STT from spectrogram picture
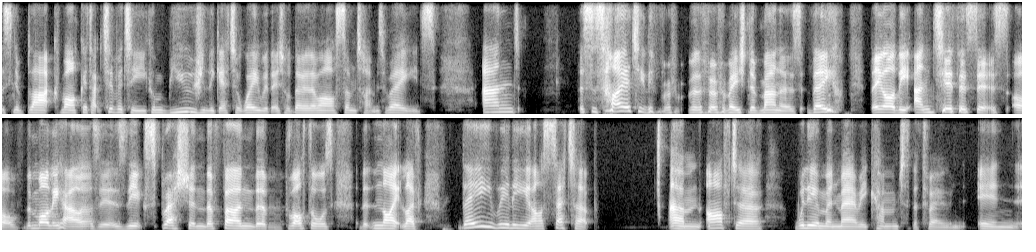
sort of black market activity, you can usually get away with it, although there are sometimes raids. And the Society for the Reformation of Manners, they they are the antithesis of the molly houses, the expression, the fun, the brothels, the nightlife. They really are set up um, after William and Mary come to the throne in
